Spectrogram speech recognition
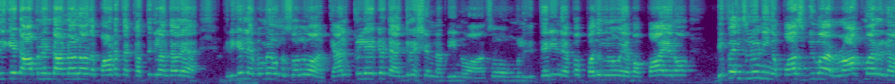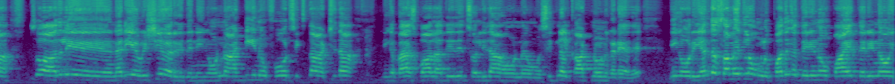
கிரிக்கெட் ஆப்பனண்ட் ஆனாலும் அந்த பாடத்தை கத்துக்கலாம் தவிர கிரிக்கெட்ல எப்பவுமே அவங்க சொல்லுவான் கால்குலேட்டட் அக்ரெஷன் அப்படின்வான் ஸோ உங்களுக்கு தெரியணும் எப்போ பதுங்கணும் எப்போ பாயணும் டிஃபென்ஸ்லயும் நீங்க பாசிட்டிவா ராக் மாதிரி இருக்கான் ஸோ அதுலயே நிறைய விஷயம் இருக்குது. நீங்க ஒன்னும் அடிக்கணும் ஃபோர் சிக்ஸ் தான் அடிச்சு தான் நீங்க பேஸ் பால் அது இதுன்னு சொல்லி தான் ஒன்று உங்க சிக்னல் காட்டணும்னு கிடையாது. நீங்க ஒரு எந்த சமயத்துல உங்களுக்கு பதுங்க தெரியணும் பாய தெரியணும்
